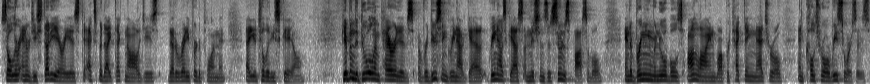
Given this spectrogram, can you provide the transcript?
solar energy study areas to expedite technologies that are ready for deployment at utility scale. Given the dual imperatives of reducing greenhouse gas, greenhouse gas emissions as soon as possible and of bringing renewables online while protecting natural and cultural resources,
